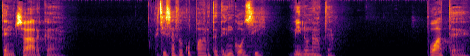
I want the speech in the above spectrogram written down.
te încearcă că ți s-a făcut parte de încă o zi minunată, poate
